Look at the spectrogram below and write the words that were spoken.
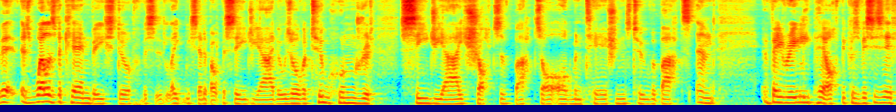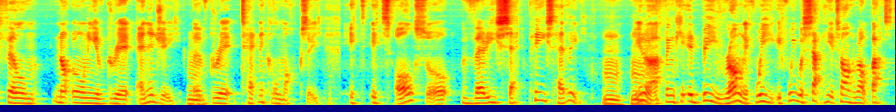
as well as the KNB stuff. This is like we said about the CGI. There was over 200 CGI shots of bats or augmentations to the bats, and they really pay off because this is a film not only of great energy, hmm. of great technical moxie. It it's also very set piece heavy. Hmm, hmm. You know, I think it'd be wrong if we if we were sat here talking about bats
